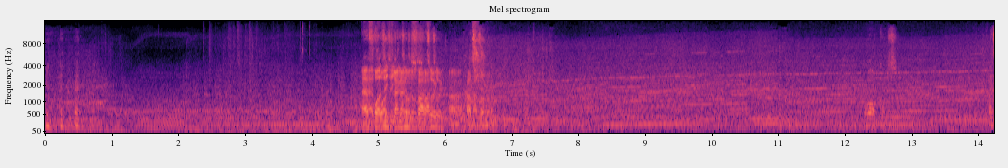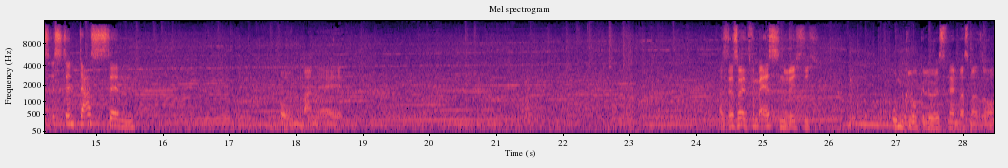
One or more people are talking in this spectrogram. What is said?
äh, Vorsicht, langsam das Fahrzeug. Ah, passt schon. Oh Gott. Was ist denn das denn? Oh Mann, ey. Also das war jetzt vom Essen richtig unklug gelöst, nennen wir es mal so.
